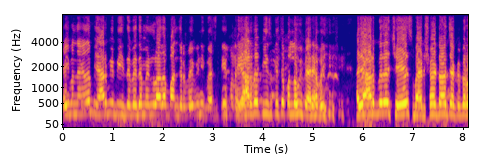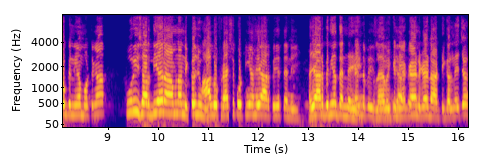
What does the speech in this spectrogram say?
ਕਈ ਬੰਦੇ ਕਹਿੰਦੇ 50 ਰੁਪਏ ਪੀਸ ਦੇ ਵੇ ਤੇ ਮੈਨੂੰ ਲੱਗਦਾ 5 ਰੁਪਏ ਵੀ ਨਹੀਂ ਬਚਦੇ ਹੋਣੇ। ਯਾਰ ਦੇ ਪੀਸ ਕਿਸੇ ਪੱਲੋ ਵੀ ਪੈ ਰਿਹਾ ਬਾਈ। 1000 ਰੁਪਏ ਦੇ 6 ਸਵੈਟ ਸ਼ਰਟਾਂ ਚੈੱਕ ਕਰੋ ਕਿੰਨੀਆਂ ਮੋਟੀਆਂ। ਪੂਰੀ ਸਰਦੀ ਆ ਆਰਾਮ ਨਾਲ ਨਿਕਲ ਜੂਗੀ। ਆ ਲੋ ਫਰੈਸ਼ ਕੋਟੀਆਂ 1000 ਰੁਪਏ ਦੀਆਂ ਤਿੰਨ ਜੀ। 1000 ਰੁਪਏ ਦੀਆਂ ਤਿੰਨ ਇਹ। ਲੈ ਬਈ ਕਿੰਨੀਆਂ ਘੈਂਟ ਘੈਂਟ ਆਰਟੀਕਲ ਨੇ ਚ।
